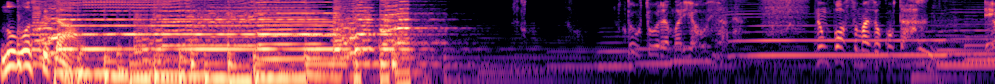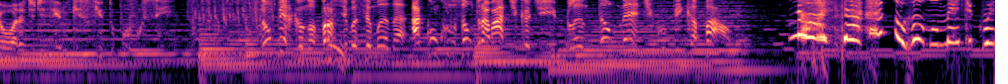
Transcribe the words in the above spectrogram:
No hospital. Posso mais ocultar. É hora de dizer o que sinto por você. Não percam na próxima semana a conclusão dramática de Plantão Médico Pica-Pau. Nossa, o ramo médico é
